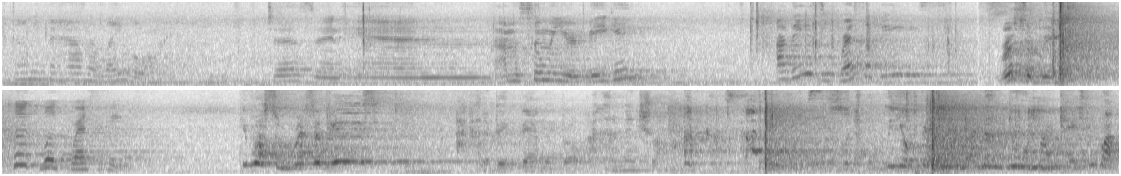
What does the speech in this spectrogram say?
It don't even have a label on it. Doesn't, and I'm assuming you're vegan? Are these recipes? Recipes. Cookbook recipes. You want some recipes? I got a big family, bro. I gotta make sure I'm What you- your family got nothing to do with my case. We about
